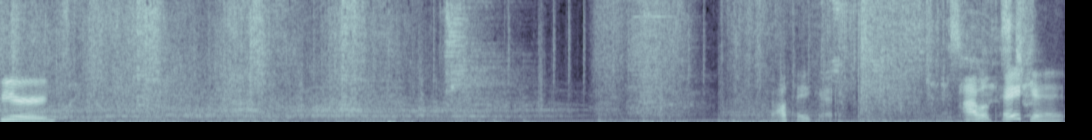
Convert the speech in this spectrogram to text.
weird. I'll take it. I will take it.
